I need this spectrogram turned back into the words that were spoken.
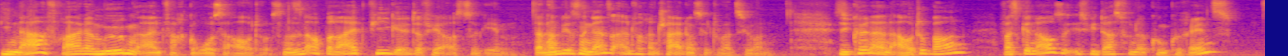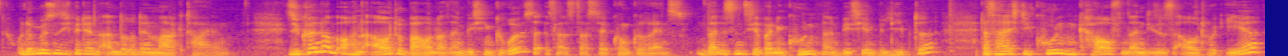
die Nachfrager mögen einfach große Autos und sind auch bereit, viel Geld dafür auszugeben. Dann haben Sie jetzt eine ganz einfache Entscheidungssituation. Sie können ein Auto bauen, was genauso ist wie das von der Konkurrenz, und dann müssen sie sich mit den anderen den Markt teilen. Sie können aber auch ein Auto bauen, das ein bisschen größer ist als das der Konkurrenz. Und dann sind sie bei den Kunden ein bisschen beliebter. Das heißt, die Kunden kaufen dann dieses Auto eher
